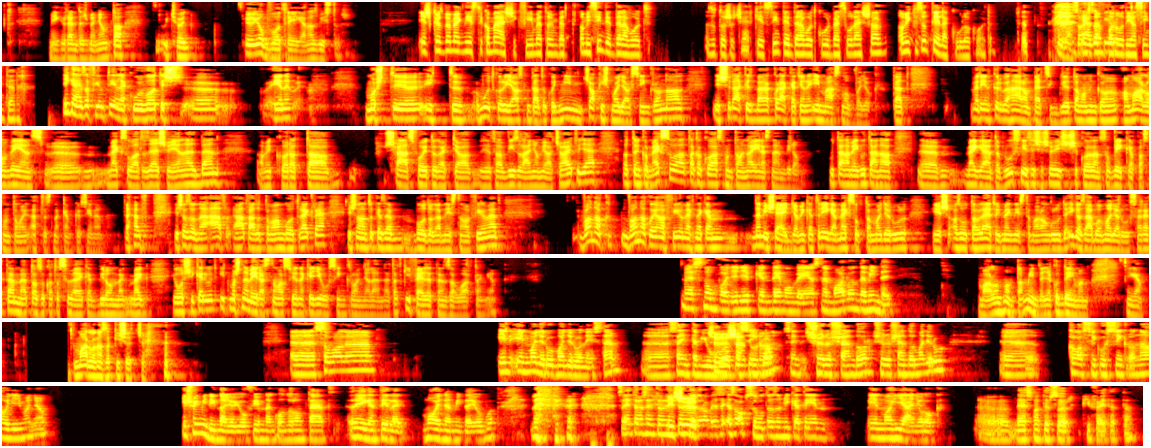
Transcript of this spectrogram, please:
még rendesben nyomta, úgyhogy ő jobb volt régen, az biztos. És közben megnéztük a másik filmet, amiben, ami szintén tele volt az utolsó cserkész, szintén tele volt cool beszólással, amik viszont tényleg coolok voltak. Igen, szóval és ez a nem film, paródia szinten. igen, ez a film tényleg cool volt, és uh, én most uh, itt a múltkor ugye azt mondtátok, hogy mind csak is magyar szinkronnal, és ráközben akkor rá kellett jönni, én már snob vagyok. Tehát mert én kb. három percig bírtam, amikor a Marlon Wayans megszólalt az első jelenetben, amikor ott a srác folytogatja, illetve a vízolá nyomja a csajt, ugye, ott amikor megszólaltak, akkor azt mondtam, hogy na én ezt nem bírom. Utána még utána ö, megjelent a Bruce Willis, és ő is, és akkor azon végképp azt mondtam, hogy hát ez nekem köszi. Tehát, és azonnal át, átváltottam angol trackre, és onnantól kezdve boldogan néztem a filmet, vannak, vannak olyan filmek, nekem nem is egy, amiket régen megszoktam magyarul, és azóta lehet, hogy megnéztem a angolul, de igazából magyarul szeretem, mert azokat a szövegeket bírom, meg, meg jól sikerült. Itt most nem éreztem azt, hogy ennek egy jó szinkronja lenne, tehát kifejezetten zavart engem. Mert snob vagy egyébként Damon Wayans, nem Marlon, de mindegy. Marlon mondtam, mindegy, akkor Damon. Igen. Marlon az a kisöccse. szóval én, én magyarul, magyarul néztem. Szerintem jó Sörös volt a szinkron. Sörös Sándor, Sörös Sándor magyarul. Klasszikus szinkronnal, hogy így mondjam. És még mindig nagyon jó filmnek gondolom, tehát régen tényleg majdnem minden jobb volt. szerintem, szerintem jó ő- darab. Ez, ez abszolút az, amiket én, én ma hiányolok. De ezt már többször kifejtettem.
